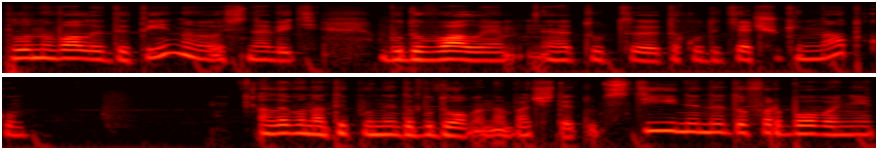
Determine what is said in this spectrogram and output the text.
планували дитину, ось навіть будували е, тут таку дитячу кімнатку. Але вона, типу, недобудована. Бачите, тут стіни недофарбовані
